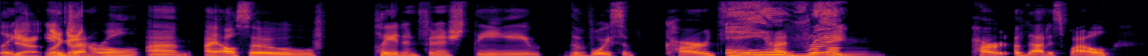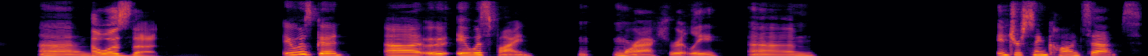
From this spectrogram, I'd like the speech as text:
like Yeah, in like I- general. um, I also played and finished the the Voice of Cards. Oh, he had right. some part of that as well. Um, how was that? it was good. Uh, it, it was fine. m- More accurately, um, interesting concept.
